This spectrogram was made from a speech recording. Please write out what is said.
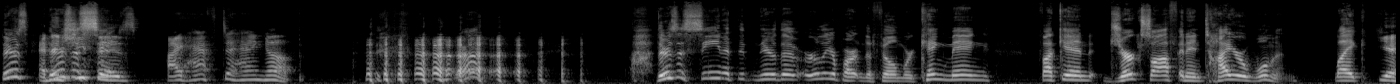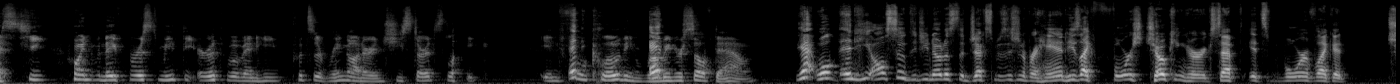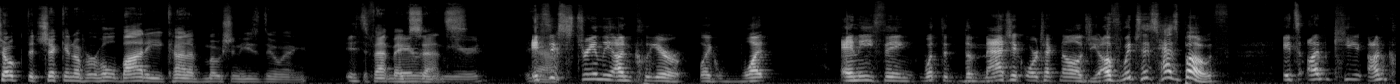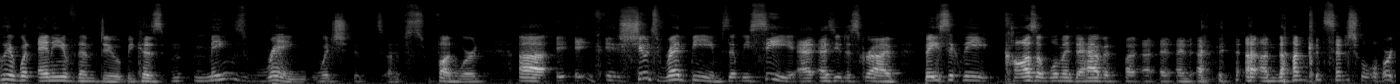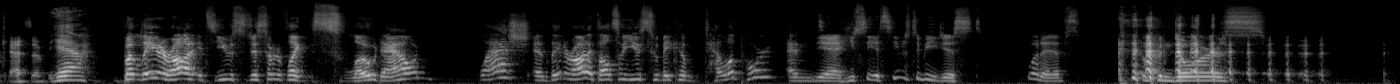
There's And then she scene- says, "I have to hang up." There's a scene at the near the earlier part in the film where King Ming fucking jerks off an entire woman. Like Yes, he when when they first meet the Earth Woman, he puts a ring on her, and she starts like in full And- clothing, rubbing herself down. yeah, well, and he also did you notice the juxtaposition of her hand? He's like force choking her, except it's more of like a choke the chicken of her whole body kind of motion he's doing. It's If that makes sense. Weird. It's extremely unclear, like what anything, what the the magic or technology of which this has both. It's unclear, unclear what any of them do because Ming's ring, which it's a fun word, uh, it, it, it shoots red beams that we see as you describe, basically cause a woman to have an, a, a, a, a, a non-consensual orgasm. Yeah. But later on, it's used to just sort of like slow down Flash, and later on, it's also used to make him teleport. And Yeah, he see. It seems to be just whatevs. Open doors.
